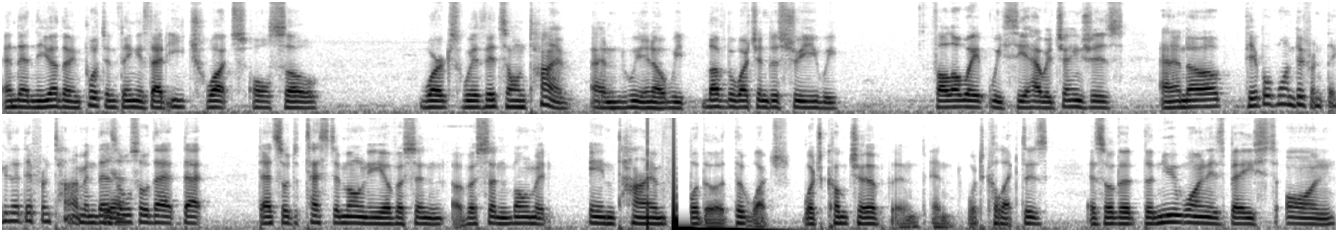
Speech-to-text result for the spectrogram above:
And then the other important thing is that each watch also works with its own time. And we, you know, we love the watch industry. We follow it. We see how it changes, and uh, people want different things at different time. And there's Yeah. also that that that sort of testimony of a certain of a certain moment in time for the the watch watch culture and and watch collectors. And so the the new one is based on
